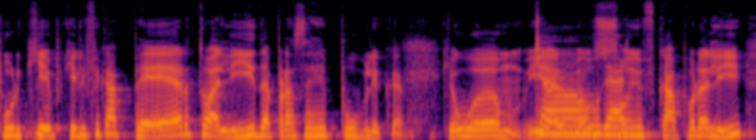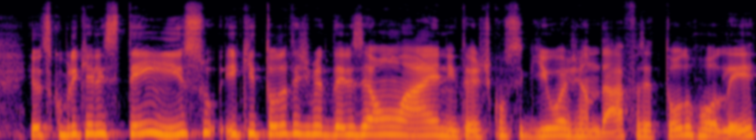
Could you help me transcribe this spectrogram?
Por quê? Porque ele fica perto ali da Praça República, que eu amo. E Que é era o um meu lugar- sonho ficar por ali. Eu descobri que eles têm isso e que todo atendimento deles é online. Então a gente conseguiu agendar, fazer todo o rolê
